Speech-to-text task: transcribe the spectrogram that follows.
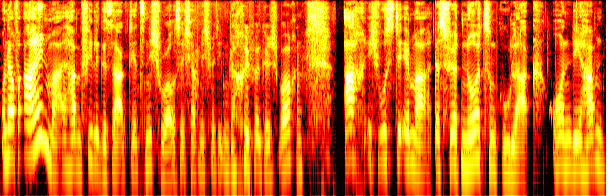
Und auf einmal haben viele gesagt, jetzt nicht Rose, ich habe nicht mit ihm darüber gesprochen, ach, ich wusste immer, das führt nur zum Gulag. Und die haben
